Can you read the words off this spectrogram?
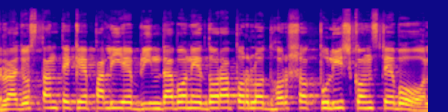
রাজস্থান থেকে পালিয়ে বৃন্দাবনে ধরা পড়ল ধর্ষক পুলিশ কনস্টেবল।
